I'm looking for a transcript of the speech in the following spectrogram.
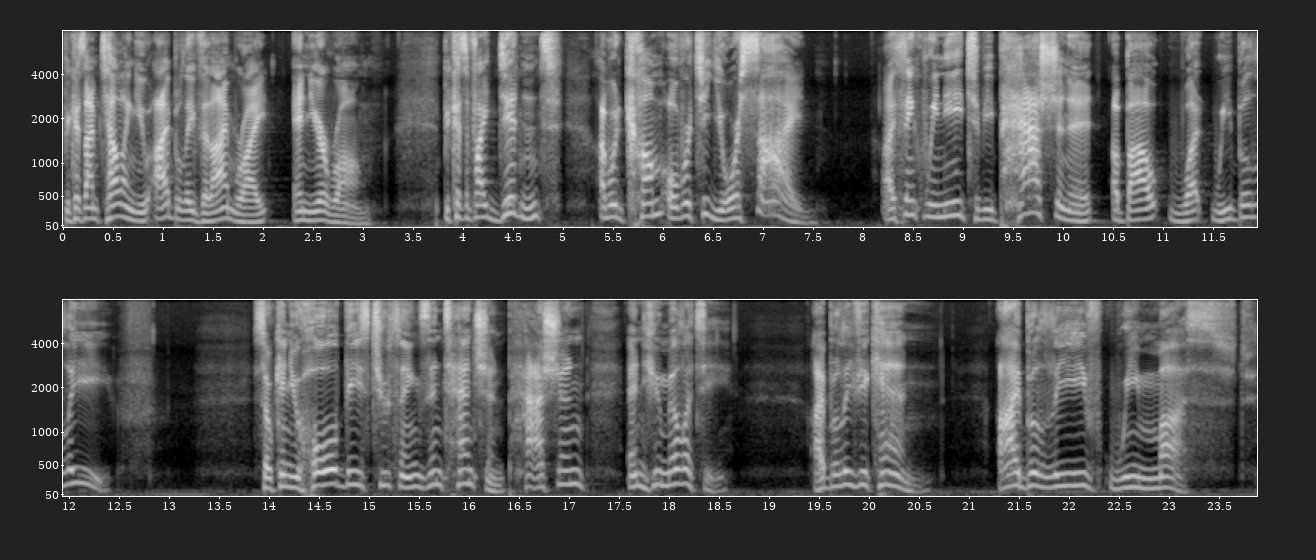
Because I'm telling you, I believe that I'm right and you're wrong. Because if I didn't, I would come over to your side. I think we need to be passionate about what we believe. So, can you hold these two things in tension, passion and humility? I believe you can. I believe we must.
